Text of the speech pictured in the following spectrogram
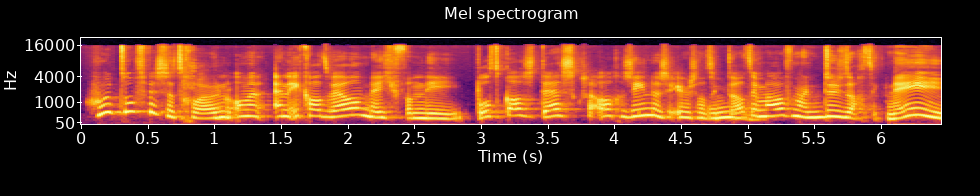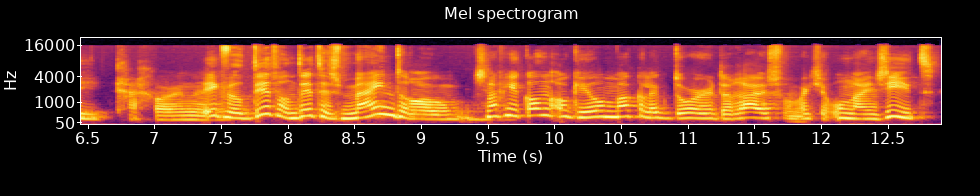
hoe tof is het gewoon? Om een- en ik had wel een beetje van die podcastdesks al gezien. Dus eerst had ik dat in mijn hoofd. Maar toen dacht ik, nee, Ik ga gewoon... eh, ik wil dit, want dit is mijn droom. Snap je? Je kan ook heel makkelijk door de ruis van wat je online ziet...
